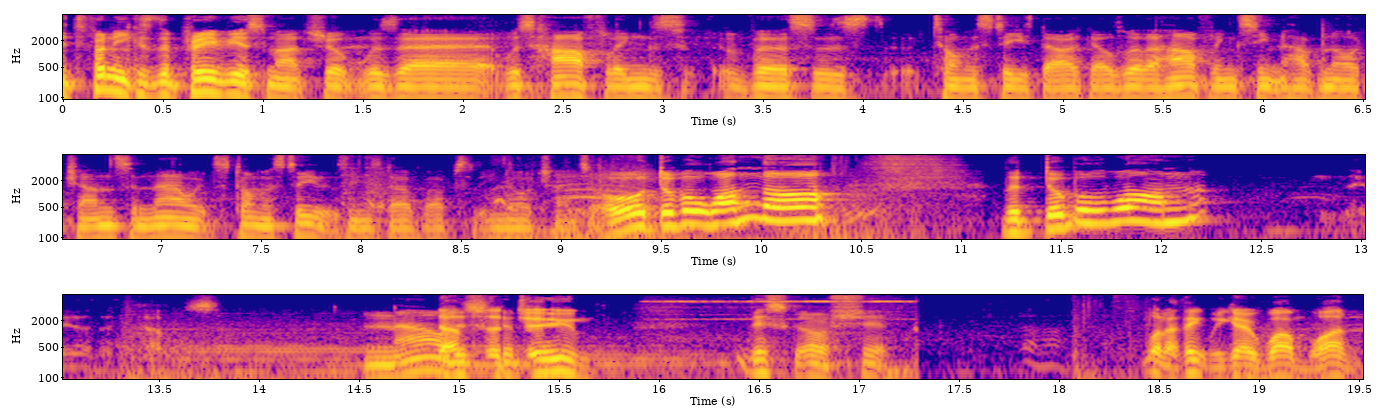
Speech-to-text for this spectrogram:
It's funny because the previous matchup was uh, was Halflings versus Thomas T's Dark Elves, where the Halflings seem to have no chance, and now it's Thomas T that seems to have absolutely no chance. Oh, double one though, the double one. Yeah, the dubs. Now Dubs this could, doom. this oh shit. Well, I think we go 1 1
